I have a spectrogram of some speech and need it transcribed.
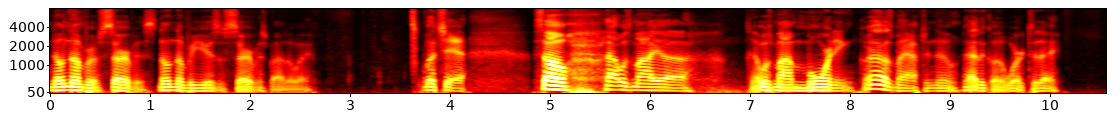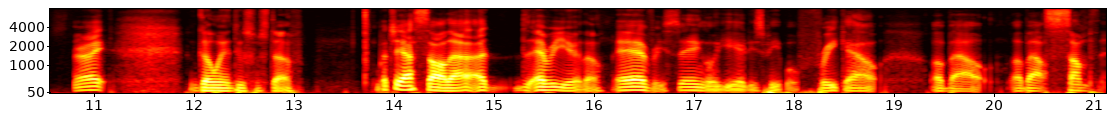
No number of service, no number of years of service, by the way. But yeah, so that was my uh, that was my morning. Well, that was my afternoon. I had to go to work today. All right, go in do some stuff. But yeah, I saw that I, every year though. Every single year, these people freak out about about something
